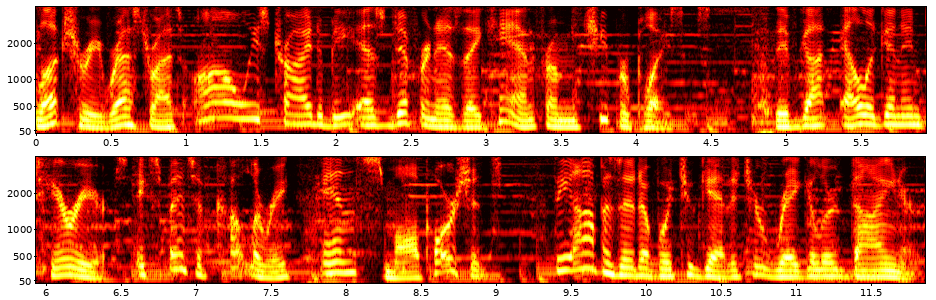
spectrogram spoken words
Luxury restaurants always try to be as different as they can from cheaper places. They've got elegant interiors, expensive cutlery, and small portions, the opposite of what you get at your regular diner.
